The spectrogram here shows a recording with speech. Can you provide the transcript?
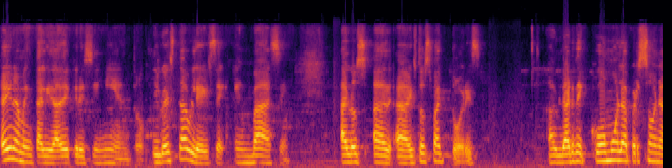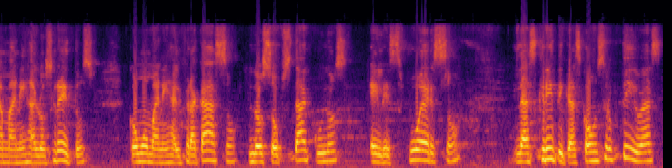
hay una mentalidad de crecimiento y lo establece en base a, a, estos factores. Hablar de cómo la persona maneja los retos, cómo maneja el fracaso, los obstáculos, el esfuerzo, las críticas constructivas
